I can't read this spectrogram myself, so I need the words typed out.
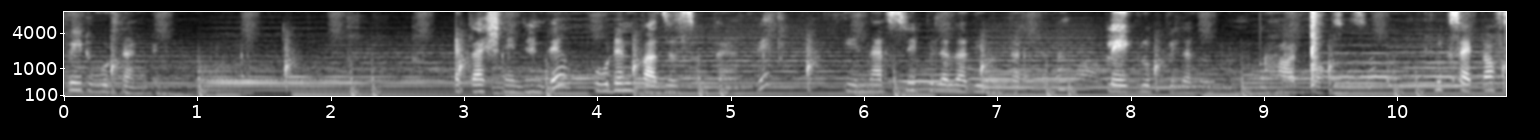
కంప్లీట్ వుడ్ అండి. అట్రాక్షన్ ఏంటంటే వుడెన్ పజల్స్ ఉంటాయండి. ఈ నర్సరీ పిల్లలు అది ఉంటారు కదా ప్లే గ్రూప్ పిల్లలు హార్ట్ బాక్సెస్ మీకు సెట్ ఆఫ్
